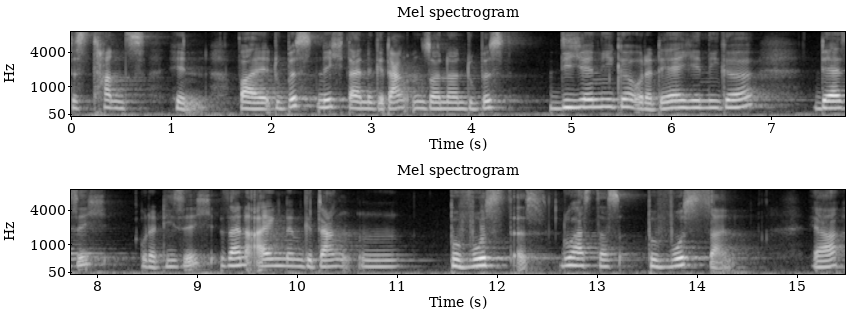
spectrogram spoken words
Distanz hin, weil du bist nicht deine Gedanken, sondern du bist diejenige oder derjenige, der sich oder die sich seine eigenen Gedanken bewusst ist. Du hast das Bewusstsein. Ja,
